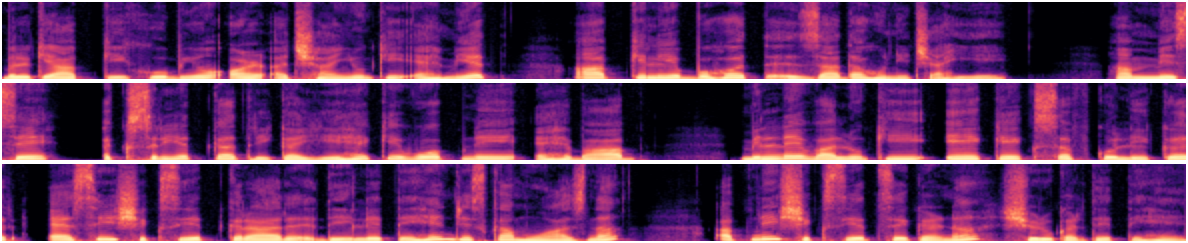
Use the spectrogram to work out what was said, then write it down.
بلکہ آپ کی خوبیوں اور اچھائیوں کی اہمیت آپ کے لیے بہت زیادہ ہونی چاہیے۔ ہم میں سے اکثریت کا طریقہ یہ ہے کہ وہ اپنے احباب، ملنے والوں کی ایک ایک صف کو لے کر ایسی شخصیت قرار دے لیتے ہیں جس کا موازنہ اپنی شخصیت سے کرنا شروع کر دیتے ہیں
